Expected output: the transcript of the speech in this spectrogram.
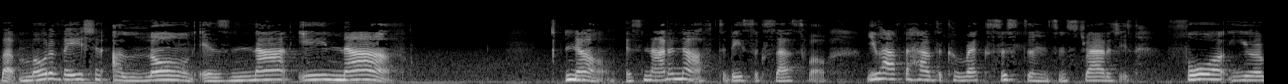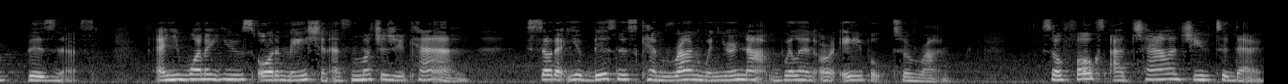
but motivation alone is not enough. No, it's not enough to be successful. You have to have the correct systems and strategies for your business. And you want to use automation as much as you can so that your business can run when you're not willing or able to run. So, folks, I challenge you today.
